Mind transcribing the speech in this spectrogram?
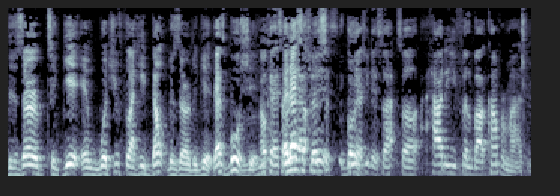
deserved to get and what you feel like he don't deserve to get. That's bullshit. Okay, so and that's, me you that's- go ahead. you this. So, so how do you feel about compromising?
